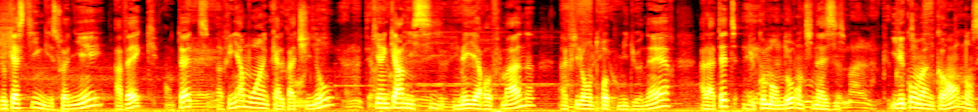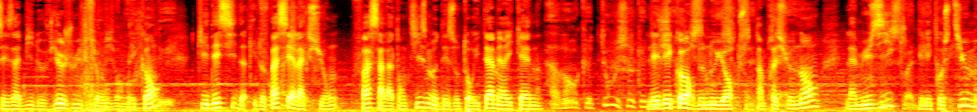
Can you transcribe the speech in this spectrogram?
Le casting est soigné avec, en tête, rien moins qu'Al Pacino, qui incarne ici Meyer Hoffman, un philanthrope millionnaire, à la tête du commando anti-nazi. Il est convaincant dans ses habits de vieux juifs survivants des camps qui décide de passer à l'action face à l'attentisme des autorités américaines. Les décors de New York sont impressionnants, la musique et les costumes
